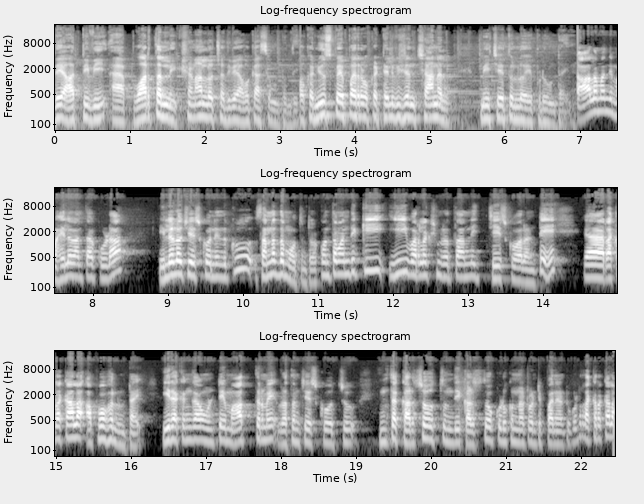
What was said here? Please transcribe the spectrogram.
అదే ఆర్టీవీ యాప్ వార్తల్ని క్షణాల్లో చదివే అవకాశం ఉంటుంది. ఒక న్యూస్ పేపర్ ఒక టెలివిజన్ ఛానల్ మీ చేతుల్లో ఎప్పుడూ ఉంటాయి. చాలా మంది మహిళలంతా కూడా ఇళ్ళలో చేసుకునేందుకు సన్నద్ధం అవుతుంటారు కొంతమందికి ఈ వరలక్ష్మి వ్రతాన్ని చేసుకోవాలంటే రకరకాల అపోహలు ఉంటాయి. ఈ రకంగా ఉంటే మాత్రమే వ్రతం చేసుకోవచ్చు. ఇంత ఖర్చు అవుతుంది ఖర్చుతో కూడుకున్నటువంటి పని అంటూ కూడా రకరకాల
